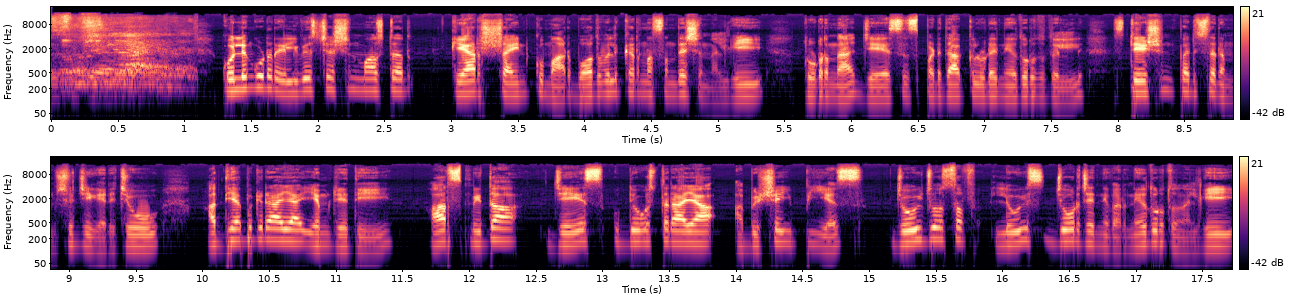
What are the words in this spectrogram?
Kollengode railway station master K R Shainkumar ബോധവൽക്കരണ സന്ദേശം നൽകി. തുടർന്ന് ജെ എസ് എസ് പഠിതാക്കളുടെ നേതൃത്വത്തിൽ സ്റ്റേഷൻ പരിസരം ശുചീകരിച്ചു. അധ്യാപകരായ M Rathi R Smitha J S ഉദ്യോഗസ്ഥരായ Abhishay P S Joy Joseph Louis George എന്നിവർ നേതൃത്വം നൽകി.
